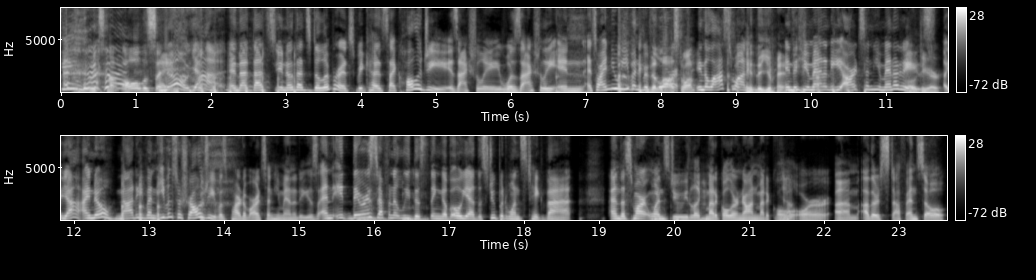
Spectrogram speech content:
it's not all the same. No, yeah, and that that's you know that's deliberate because psychology is actually was actually in, and so I knew even In the last one? in the last one In the humanity- in the humanity arts and oh, humanities. Oh, dear. Yeah, I know. Not even even sociology was part of arts and humanities, and it there is definitely this Mm. thing of oh yeah, the stupid ones take that, and the smart ones do like medical or non medical Yeah. or um other stuff, and so.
